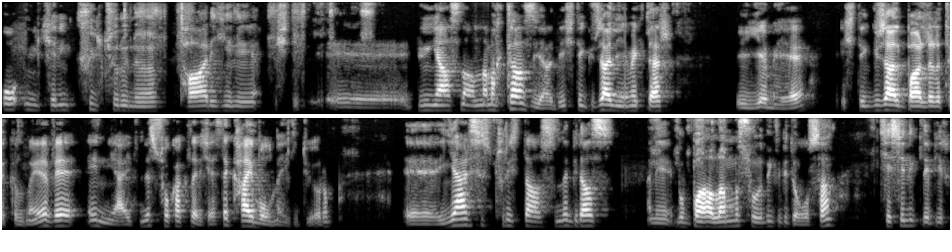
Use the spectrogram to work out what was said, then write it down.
o ülkenin kültürünü, tarihini, işte e, dünyasını anlamaktan ziyade işte güzel yemekler e, yemeye, işte güzel barlara takılmaya ve en nihayetinde sokaklar içerisinde kaybolmaya gidiyorum. E, yersiz turist de aslında biraz hani bu bağlanma sorunu gibi de olsa kesinlikle bir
